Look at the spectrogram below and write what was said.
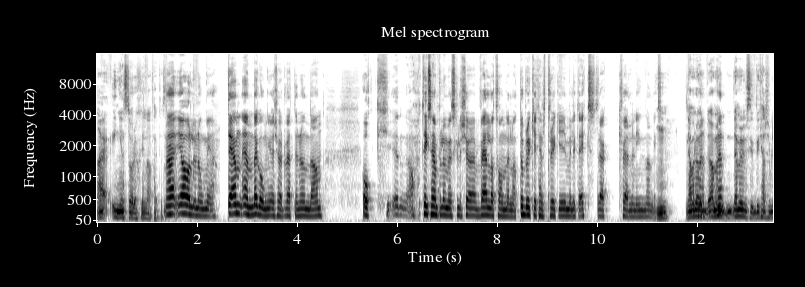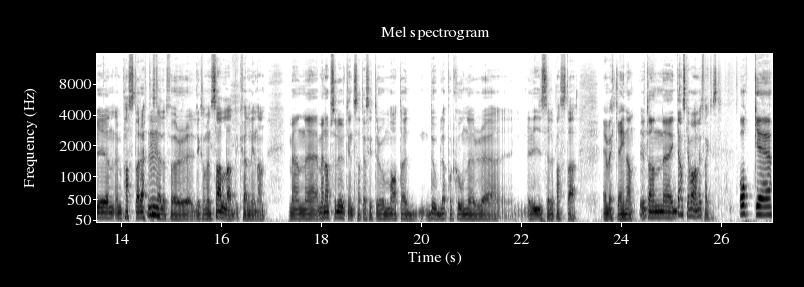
nej, ingen större skillnad faktiskt. Nej, jag håller nog med. Den enda gången jag kört Vätternrundan och eh, ja, till exempel om jag skulle köra Veloton eller något, då brukar jag kanske trycka i mig lite extra kvällen innan liksom. Mm. Ja men, då, Men- ja, men, men- precis, det kanske blir en, en pastarätt Mm. istället för liksom en sallad kvällen innan. Men, eh, men absolut inte så att jag sitter och matar dubbla portioner eh, ris eller pasta en vecka innan. Mm. Utan eh, ganska vanligt faktiskt. Och eh,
